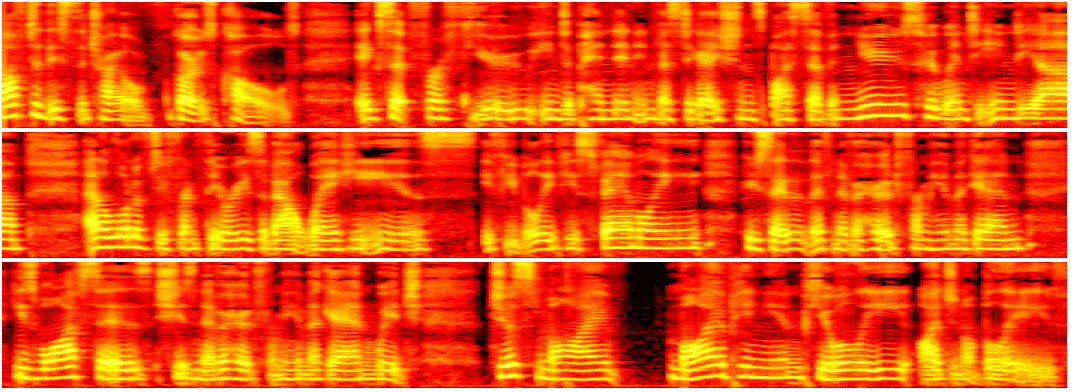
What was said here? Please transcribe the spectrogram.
after this, the trail goes cold, except for a few independent investigations by Seven News, who went to India, and a lot of different theories about where he is, if you believe his family, who say that they've never heard from him again. His wife says she's never heard from him again, which just my my opinion purely, I do not believe.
